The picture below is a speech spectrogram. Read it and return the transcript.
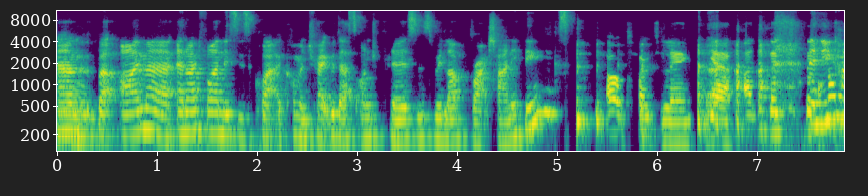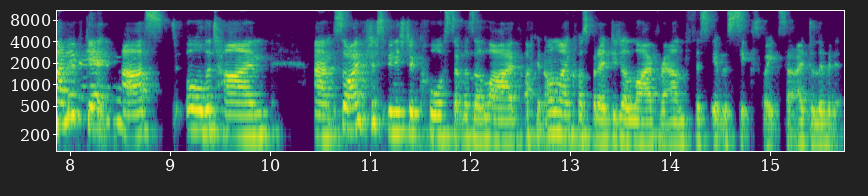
Um, mm. but I'm a, and I find this is quite a common trait with us entrepreneurs is we love bright shiny things. oh, totally. Yeah. and you kind of get asked all the time um, so I've just finished a course that was a live, like an online course, but I did a live round for it was six weeks that I delivered it.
